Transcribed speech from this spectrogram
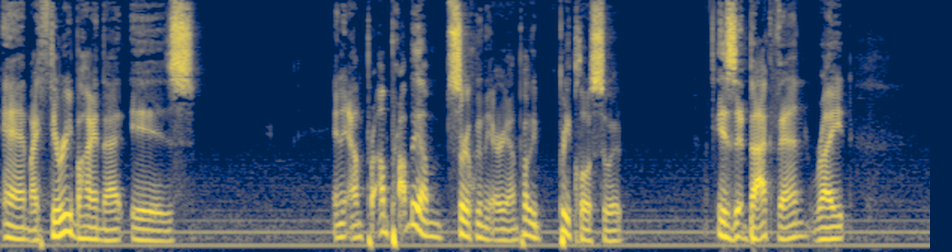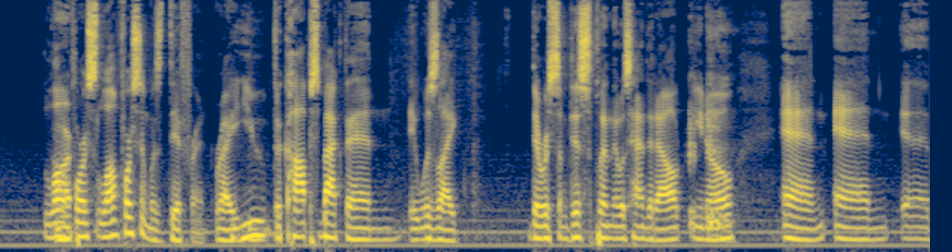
And my theory behind that is, and I'm, I'm probably I'm circling the area. I'm probably pretty close to it is it back then, right? Law enforcement, law enforcement was different, right? You, the cops back then, it was like there was some discipline that was handed out, you know, and and uh,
